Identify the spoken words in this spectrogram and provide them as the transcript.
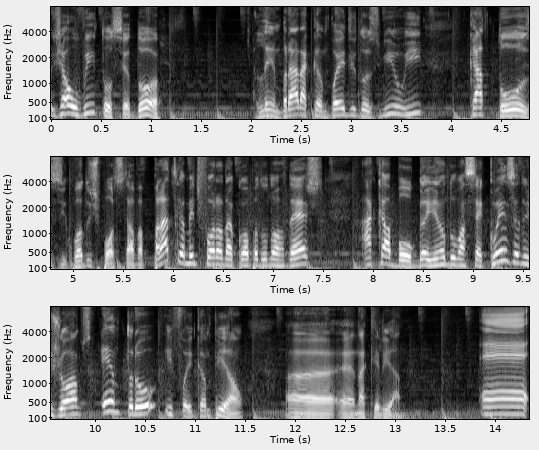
já ouvi torcedor lembrar a campanha de 2014, quando o esporte estava praticamente fora da Copa do Nordeste, acabou ganhando uma sequência de jogos, entrou e foi campeão uh, é, naquele ano. É,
